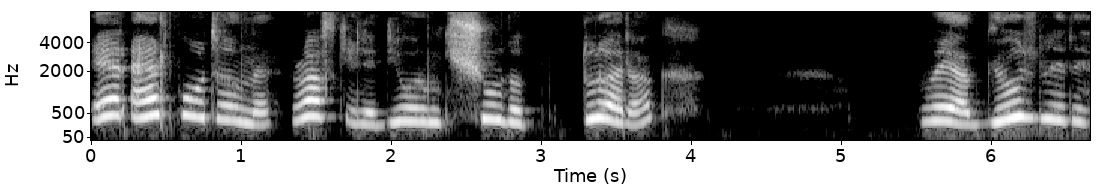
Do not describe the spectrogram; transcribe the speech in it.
Eğer End Portal'ını rastgele diyorum ki şurada durarak veya gözleri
